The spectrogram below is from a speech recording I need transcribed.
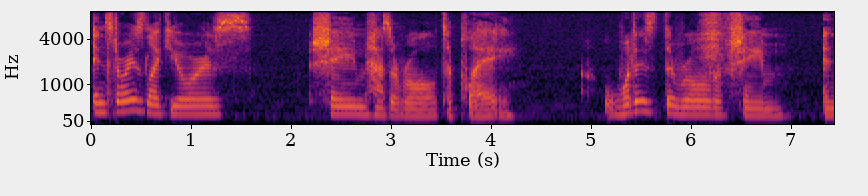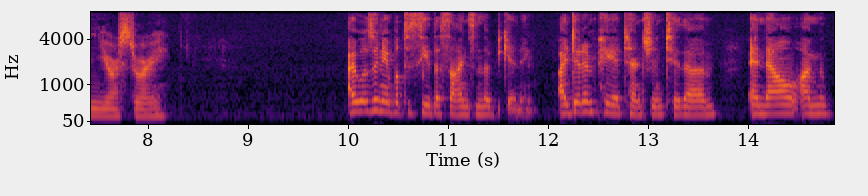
In stories like yours, shame has a role to play. What is the role of shame in your story? I wasn't able to see the signs in the beginning. I didn't pay attention to them. And now I'm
